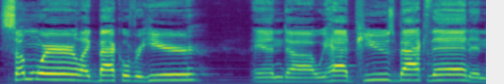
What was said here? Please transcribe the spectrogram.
somewhere like back over here, and uh, we had pews back then, and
